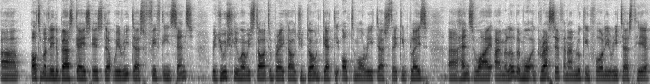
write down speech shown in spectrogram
Um, ultimately, the best case is that we retest 15 cents but usually when we start to break out, you don't get the optimal retest taking place. Uh, hence why I'm a little bit more aggressive and I'm looking for the retest here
